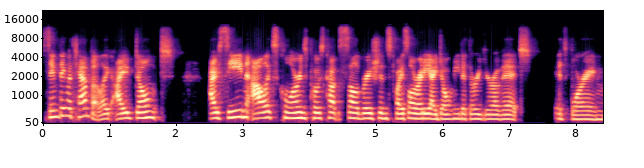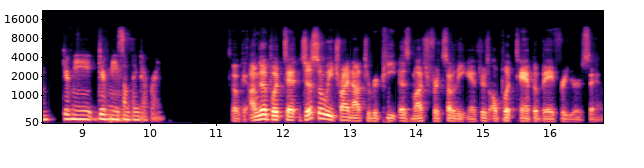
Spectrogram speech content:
same thing with Tampa. Like I don't I've seen Alex Killorn's post cup celebrations twice already. I don't need a third year of it. It's boring. Give me give me Mhm. something different. Okay, I'm gonna put Ta- just so we try not to repeat as much for some of the answers. I'll put Tampa Bay for yours, Sam.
